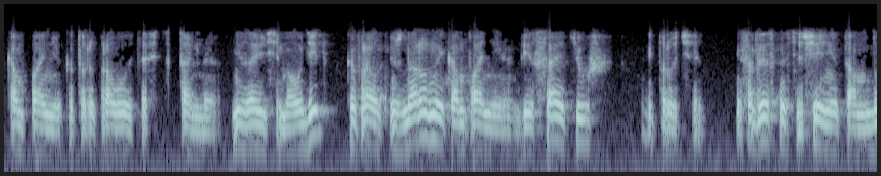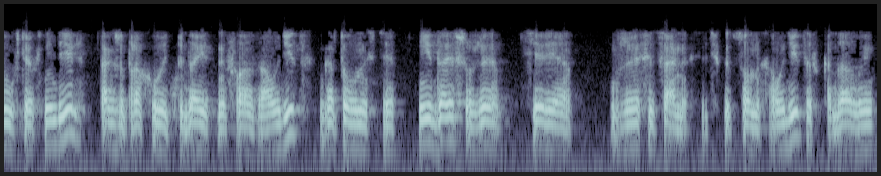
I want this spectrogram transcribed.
компанию, которая проводит официальный независимый аудит. Как правило, международные компании, BSI, TÜV и прочее. И, соответственно, в течение там двух-трех недель также проходит предварительная фаза аудит готовности. И дальше уже серия уже официальных сертификационных аудитов, когда вы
